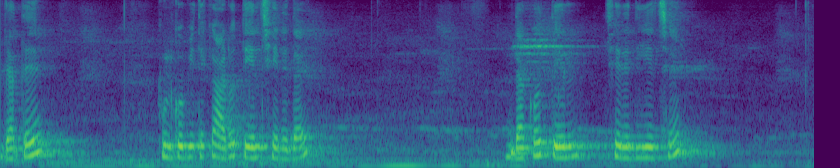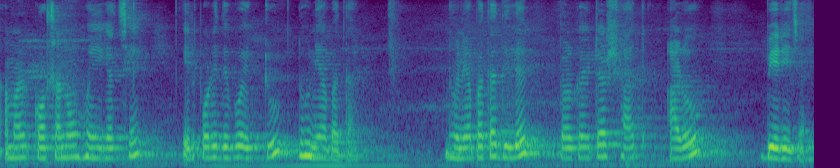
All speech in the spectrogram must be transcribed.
যাতে ফুলকপি থেকে আরও তেল ছেড়ে দেয়। দেখো, তেল ছেড়ে দিয়েছে। আমার কষানো হয়ে গেছে। এরপরে দেব একটু ধনিয়া পাতা। ধনিয়া পাতা দিলে তরকারিটার স্বাদ আরও বেড়ে যায়।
